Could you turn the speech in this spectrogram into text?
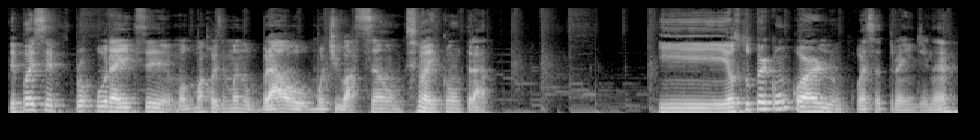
Depois você procura aí que você, alguma coisa Mano Brown, motivação, que você vai encontrar. E eu super concordo com essa trend, né?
